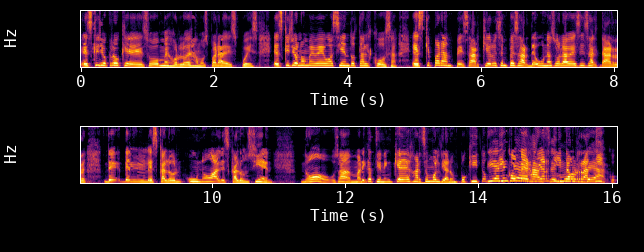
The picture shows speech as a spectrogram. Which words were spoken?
es que yo creo que eso mejor lo dejamos para después, es que yo no me veo haciendo tal cosa, es que para empezar quiero es empezar de una sola vez y saltar de- del escalón 1 al escalón 100. No, o sea, marica, tienen que dejarse moldear un poquito Tienen y comer mierdita un moldear. ratico.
